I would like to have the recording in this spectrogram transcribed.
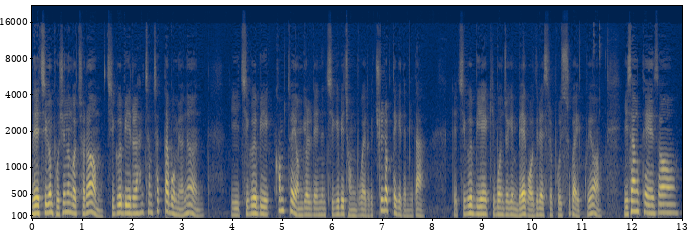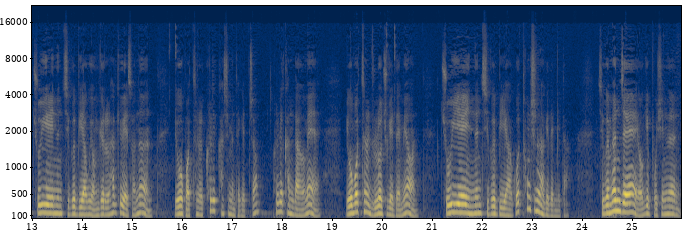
네, 지금 보시는 것처럼 지급이를 한참 찾다 보면은 이 지급이 컴퓨터에 연결되어 있는 지급이 정보가 이렇게 출력되게 됩니다. 지급이의 기본적인 맥 어드레스를 볼 수가 있고요. 이 상태에서 주위에 있는 지급이하고 연결을 하기 위해서는 이 버튼을 클릭하시면 되겠죠. 클릭한 다음에 이 버튼을 눌러주게 되면 주위에 있는 지급이하고 통신을 하게 됩니다. 지금 현재 여기 보시는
